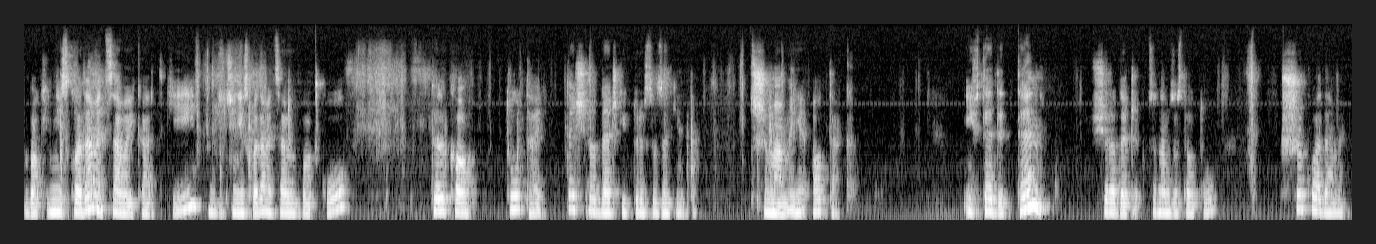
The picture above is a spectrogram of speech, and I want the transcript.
boki. Nie składamy całej kartki, widzicie, nie składamy całych boczków, tylko tutaj te środeczki, które są zagięte. Trzymamy je o tak. I wtedy ten środeczek, co nam został tu, przykładamy.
